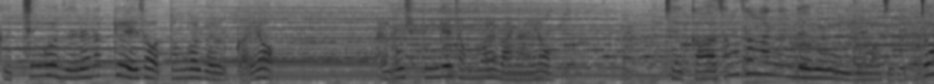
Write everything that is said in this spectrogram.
그 친구들은 학교에서 어떤 걸 배울까요? 알고 싶은 게 정말 많아요. 제가 상상하는 대로 이루어지겠죠?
